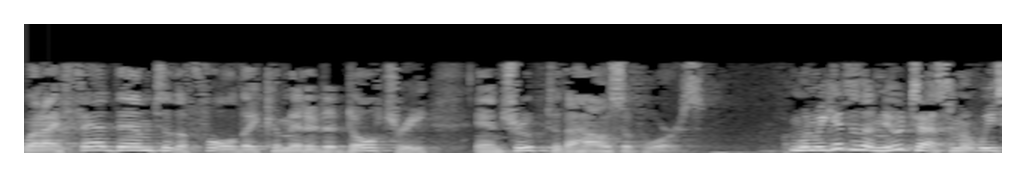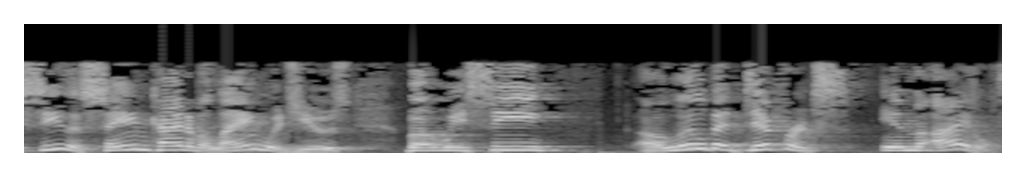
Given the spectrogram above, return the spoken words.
When I fed them to the full, they committed adultery and trooped to the house of whores. When we get to the New Testament, we see the same kind of a language used, but we see a little bit difference in the idols.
